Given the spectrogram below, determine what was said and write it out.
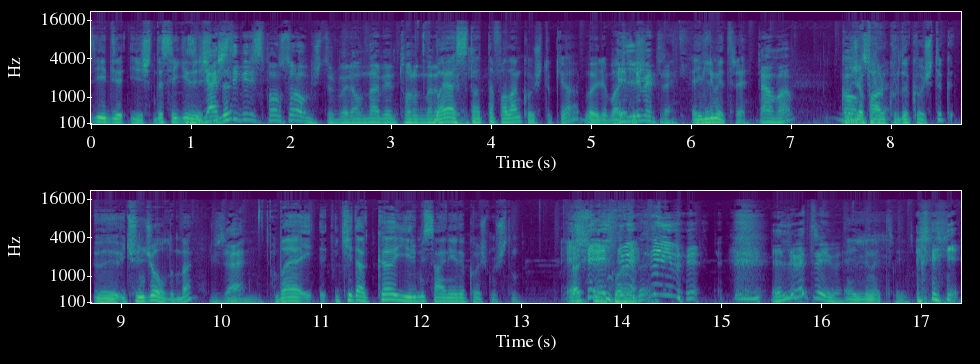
7 yaşında 8 yaşında. Yaşlı biri sponsor olmuştur böyle. Onlar benim torunlarım. Bayağı oluyordur. statta falan koştuk ya. Böyle başka 50 metre. 50 metre. Tamam. Koca parkurda koştuk. Ee, Üçüncü oldum ben. Güzel. Baya 2 dakika 20 saniyede koşmuştum. Kaç 50 dakika orada? metreyi mi? 50 metreyi mi? 50 metreyi.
